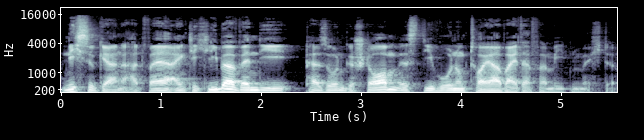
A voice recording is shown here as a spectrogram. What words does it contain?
nicht so gerne hat, weil er eigentlich lieber, wenn die Person gestorben ist, die Wohnung teuer weitervermieten möchte.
